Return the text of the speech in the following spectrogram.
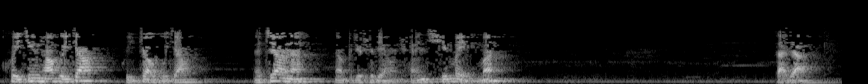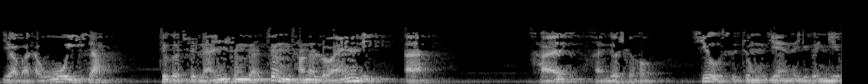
会经常回家，会照顾家。那这样呢，那不就是两全其美吗？大家要把它捂一下，这个是人生的正常的伦理。啊，孩子很多时候就是中间的一个纽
